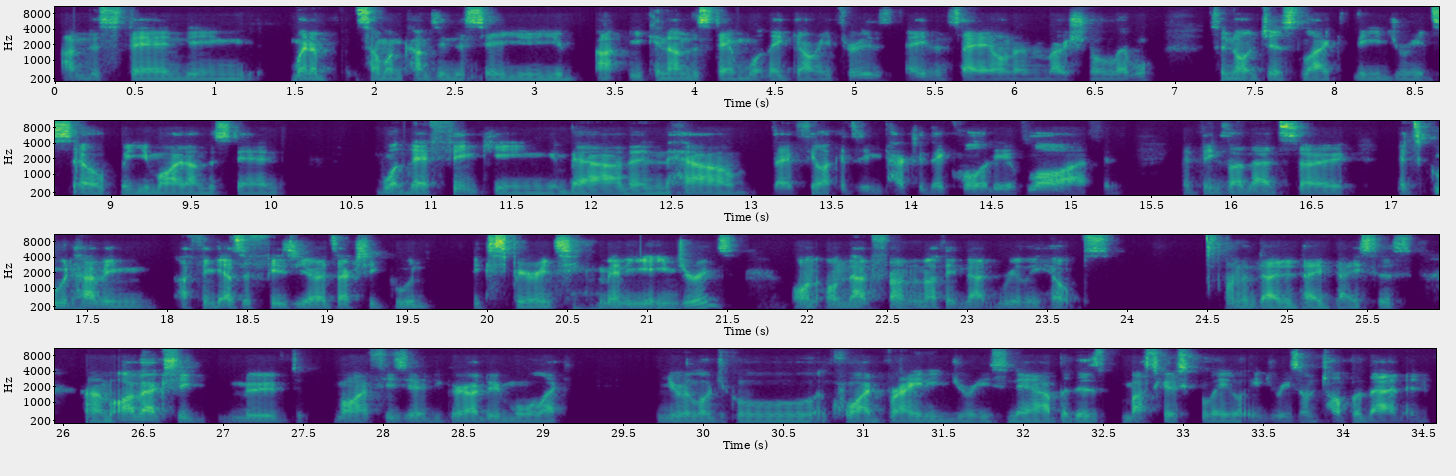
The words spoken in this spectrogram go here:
understanding when a, someone comes in to see you, you uh, you can understand what they're going through, even say on an emotional level. So not just like the injury itself, but you might understand what they're thinking about and how they feel like it's impacted their quality of life and and things like that. So it's good having. I think as a physio, it's actually good experiencing many injuries on on that front, and I think that really helps on a day to day basis. Um, I've actually moved my physio degree. I do more like neurological acquired brain injuries now, but there's musculoskeletal injuries on top of that. And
